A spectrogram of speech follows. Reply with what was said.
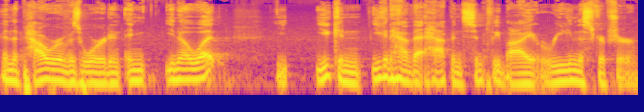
and the power of his word. And, and you know what? You can you can have that happen simply by reading the scripture.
